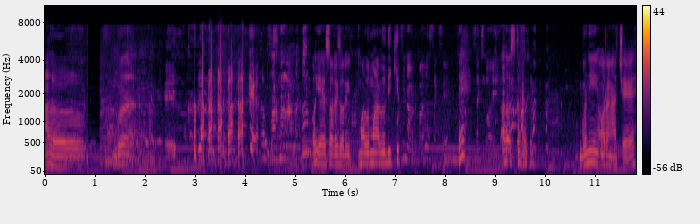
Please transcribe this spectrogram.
Halo. Gue Formal amat bang. Oh iya, sorry sorry. Malu-malu dikit. Eh? Oh, astagfirullah. Gue nih orang Aceh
